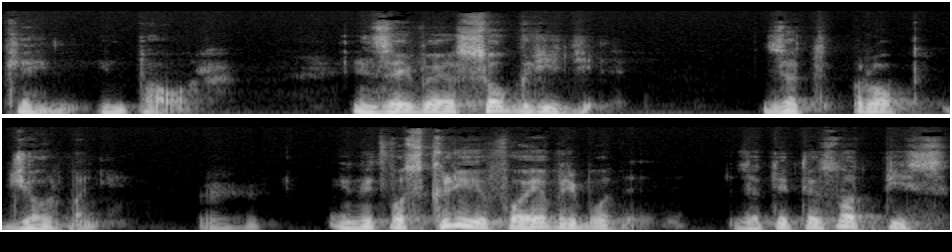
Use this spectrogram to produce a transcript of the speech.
came in power. And they were so greedy that robbed Germany. Mm-hmm. And it was clear for everybody that it is not peace,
